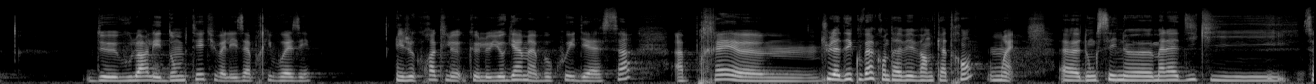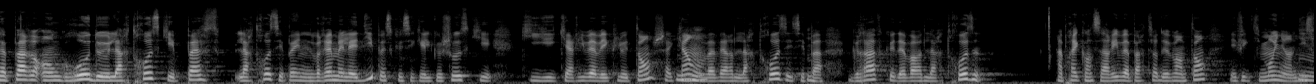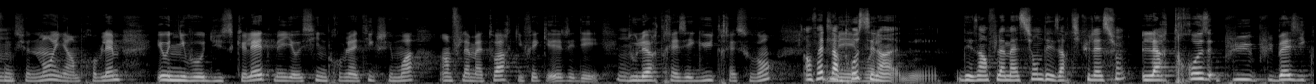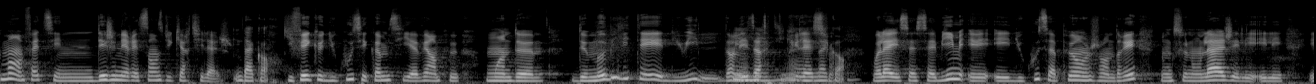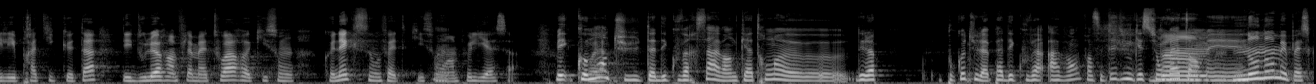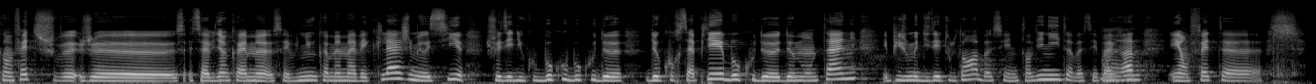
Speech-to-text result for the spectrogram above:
de vouloir les dompter, tu vas les apprivoiser. Et je crois que le, que le yoga m'a beaucoup aidé à ça. Après, euh, Tu l'as découvert quand tu avais 24 ans? ouais. Euh, donc c'est une maladie qui Ça part en gros de l'arthrose qui est pas l'arthrose c'est pas une vraie maladie parce que c'est quelque chose qui est qui, qui arrive avec le temps chacun Mhm. on va vers de l'arthrose et c'est pas grave que d'avoir de l'arthrose après quand ça arrive à partir de 20 ans effectivement il y a un Mhm. dysfonctionnement il y a un problème et au niveau du squelette mais il y a aussi une problématique chez moi inflammatoire qui fait que j'ai des Mhm. douleurs très aiguës très souvent En fait, l'arthrose, c'est la- des inflammations des articulations? l'arthrose plus plus basiquement en fait c'est une dégénérescence du cartilage D'accord. qui fait que du coup c'est comme s'il y avait un peu moins de, de mobilité et d'huile dans les Mhm. articulations. D'accord. Voilà, et ça s'abîme et, et du coup ça peut engendrer, donc selon l'âge et les, et, les, et les pratiques que tu as, des douleurs inflammatoires qui sont connexes en fait, qui sont Ouais. un peu liées à ça. Mais comment Voilà. tu t'as découvert ça à 24 ans euh, Déjà, pourquoi tu l'as pas découvert avant? Enfin, c'est peut-être une question Ben, bête, hein, mais Non, non, mais parce qu'en fait, je, veux- je, ça- vient quand même, ça est venu quand même avec l'âge, mais aussi, je faisais du coup beaucoup, beaucoup de, de courses à pied, beaucoup de, de montagnes, et puis je me disais tout le temps, ah bah c'est une tendinite, ah bah c'est pas Ouais. grave, et en fait, euh,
